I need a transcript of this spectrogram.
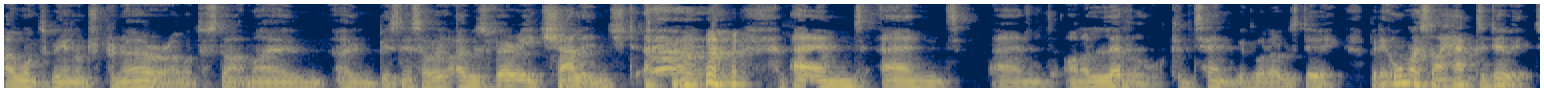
I want to be an entrepreneur or I want to start my own own business. I, I was very challenged and and and on a level content with what I was doing. But it almost I had to do it.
